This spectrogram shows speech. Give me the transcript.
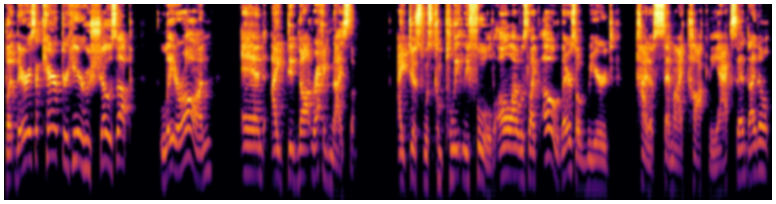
But there is a character here who shows up later on, and I did not recognize them. I just was completely fooled. All I was like, oh, there's a weird kind of semi Cockney accent. I don't.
